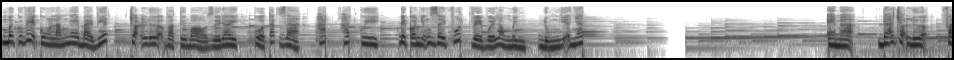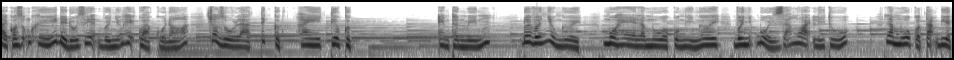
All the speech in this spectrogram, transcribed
Mời quý vị cùng lắng nghe bài viết Chọn lựa và từ bỏ dưới đây của tác giả HHQ để có những giây phút về với lòng mình đúng nghĩa nhất. Em ạ, à, đã chọn lựa phải có dũng khí để đối diện với những hệ quả của nó, cho dù là tích cực hay tiêu cực. Em thân mến, đối với nhiều người, mùa hè là mùa của nghỉ ngơi với những buổi dã ngoại lý thú, là mùa của tạm biệt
